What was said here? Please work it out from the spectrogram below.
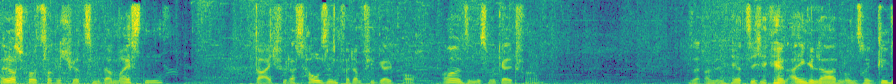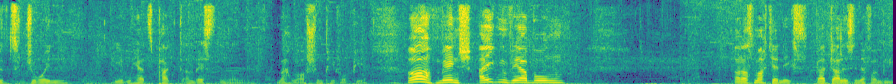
Elder Scrolls zocke ich jetzt mit am meisten, da ich für das Housing verdammt viel Geld brauche. Also müssen wir Geld farmen. Ihr seid alle herzlich eingeladen, unsere Gilde zu joinen. Eben Herzpakt am besten, dann machen wir auch schon PvP. Oh, Mensch, Eigenwerbung. Aber ah, das macht ja nichts. Bleibt ja alles in der Familie.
